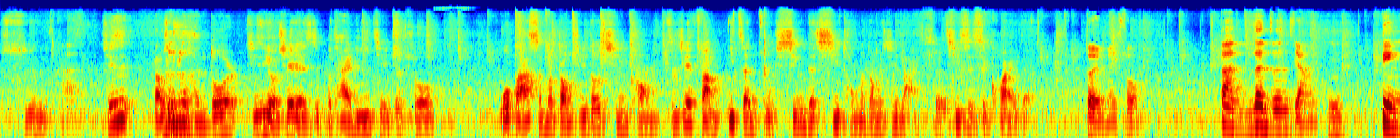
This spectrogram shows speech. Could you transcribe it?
是。啊，其实老师说很多，其实有些人是不太理解，就是说我把什么东西都清空，直接放一整组新的系统的东西来，其实是快的。对，没错。但认真讲，嗯，并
